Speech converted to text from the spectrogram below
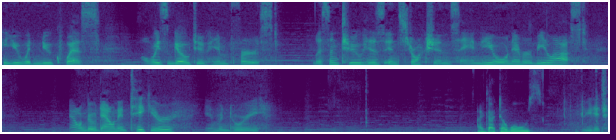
you with new quests. Always go to him first. Listen to his instructions and you'll never be lost. Now go down and take your inventory. I got the rules. Read it.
